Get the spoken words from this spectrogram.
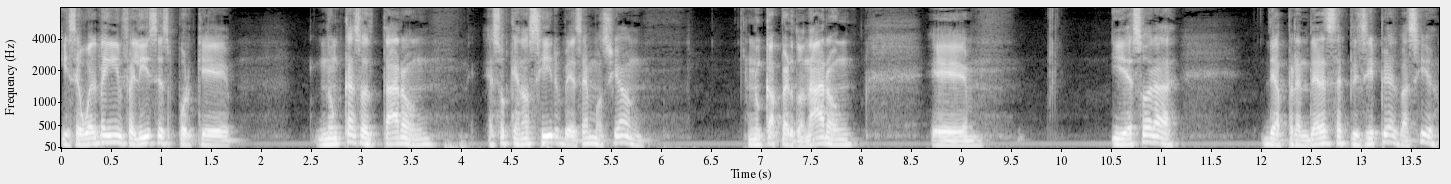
Y se vuelven infelices porque nunca soltaron eso que no sirve, esa emoción. Nunca perdonaron. Eh, y es hora de aprender ese principio del vacío.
